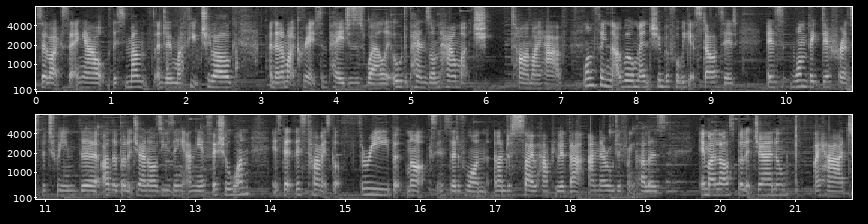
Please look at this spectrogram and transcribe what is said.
So like setting out this month and doing my future log and then I might create some pages as well. It all depends on how much time I have. One thing that I will mention before we get started is one big difference between the other bullet journal I was using and the official one is that this time it's got three bookmarks instead of one and I'm just so happy with that and they're all different colours. In my last bullet journal I had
